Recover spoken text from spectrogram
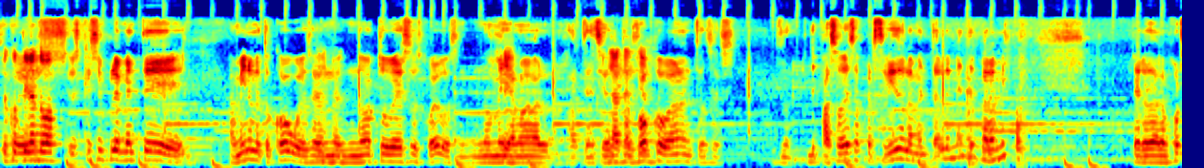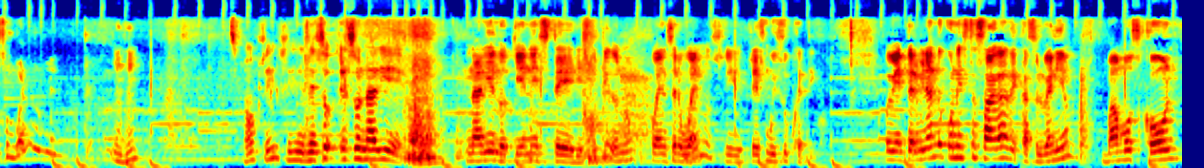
¿Tú qué opinas, es que simplemente a mí no me tocó, güey. O sea, Ujú. no, no tuve esos juegos. No me Sí. llamaba la atención La atención. tampoco, ¿verdad? Entonces, pasó desapercibido, lamentablemente, para mí. Pero a lo mejor son buenos, güey. Ujú. No, sí, sí, eso, eso nadie, nadie lo tiene este, discutido, ¿no? Pueden ser buenos y es muy subjetivo. Muy bien, terminando con esta saga de Castlevania, vamos con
